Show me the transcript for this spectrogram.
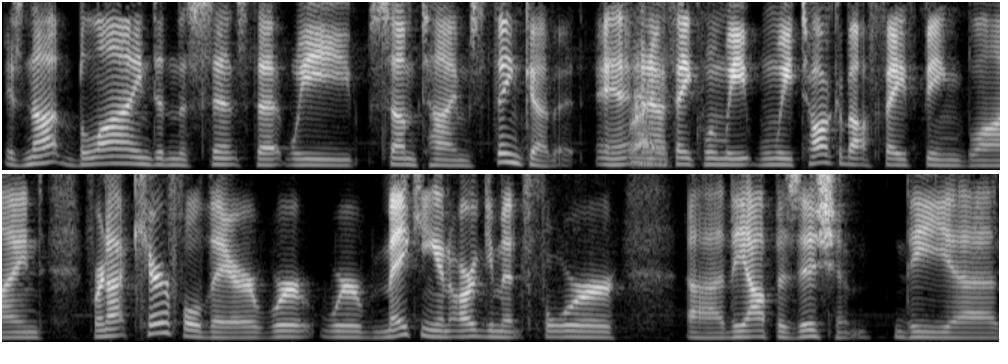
is not blind in the sense that we sometimes think of it. And, right. and, I think when we when we talk about faith being blind, if we're not careful there, we're we're making an argument for uh, the opposition, the uh,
